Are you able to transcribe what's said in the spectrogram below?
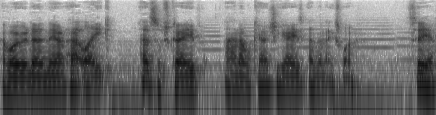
and while you're down there, hit like, hit subscribe and I will catch you guys in the next one. See ya.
